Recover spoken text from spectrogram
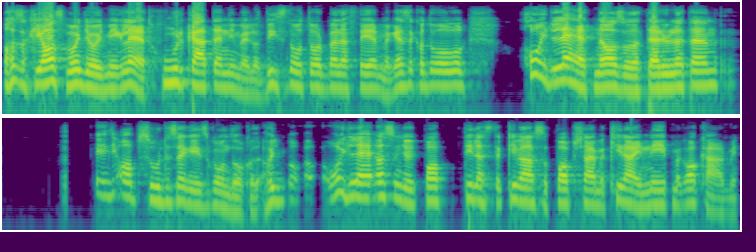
Az, aki azt mondja, hogy még lehet hurkát enni, meg a disznótor belefér, meg ezek a dolgok, hogy lehetne azon a területen, egy abszurd az egész gondolkodás. Hogy, hogy le, azt mondja, hogy pap, ti lesztek kiválasztott papság, meg királyi nép, meg akármi.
